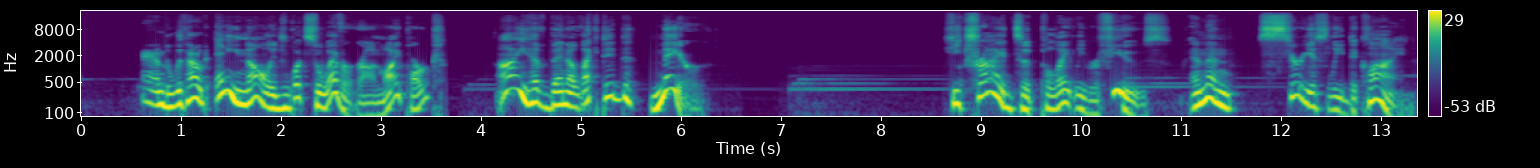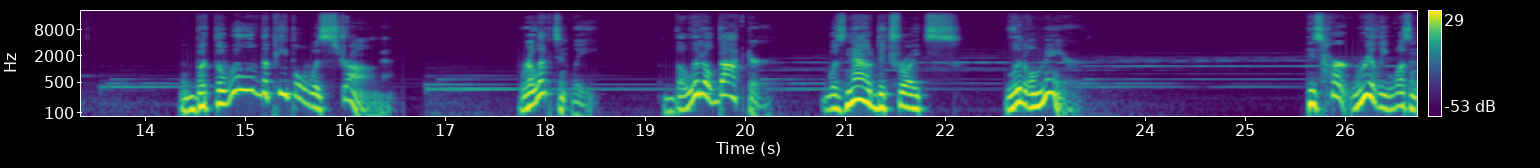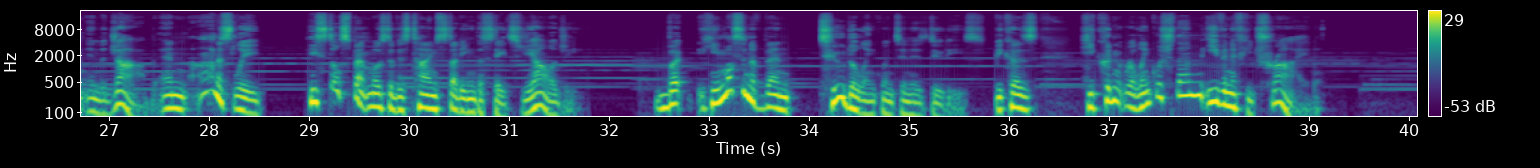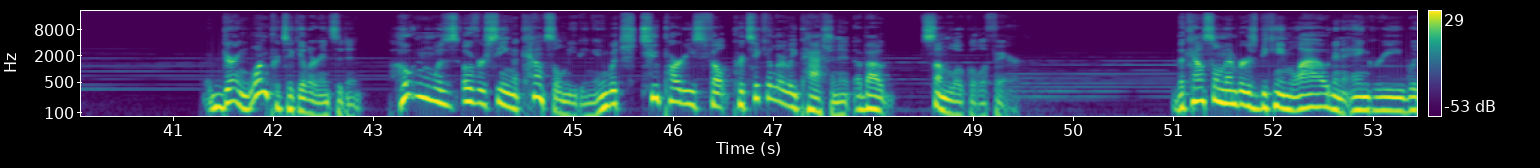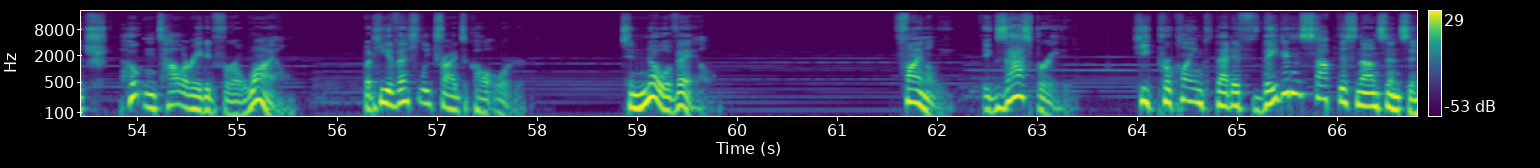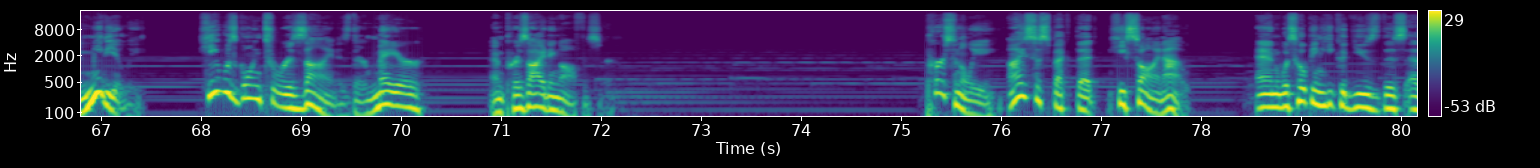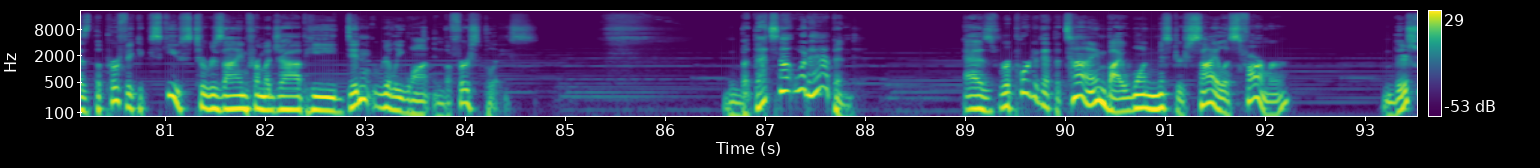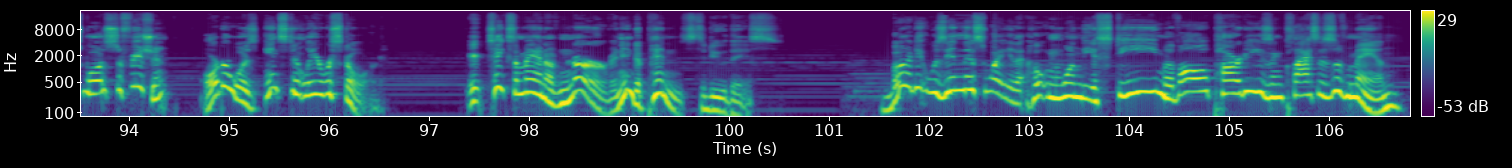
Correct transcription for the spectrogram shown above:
and without any knowledge whatsoever on my part, I have been elected mayor. He tried to politely refuse, and then seriously decline. But the will of the people was strong. Reluctantly, the little doctor was now Detroit's little mayor. His heart really wasn't in the job, and honestly, he still spent most of his time studying the state's geology. But he mustn't have been too delinquent in his duties, because he couldn't relinquish them even if he tried. During one particular incident, Houghton was overseeing a council meeting in which two parties felt particularly passionate about some local affair. The council members became loud and angry, which Houghton tolerated for a while, but he eventually tried to call order. To no avail. Finally, exasperated, he proclaimed that if they didn't stop this nonsense immediately, he was going to resign as their mayor and presiding officer. Personally, I suspect that he saw an out, and was hoping he could use this as the perfect excuse to resign from a job he didn't really want in the first place. But that's not what happened. As reported at the time by one Mr. Silas Farmer, this was sufficient. Order was instantly restored. It takes a man of nerve and independence to do this. But it was in this way that Houghton won the esteem of all parties and classes of men.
